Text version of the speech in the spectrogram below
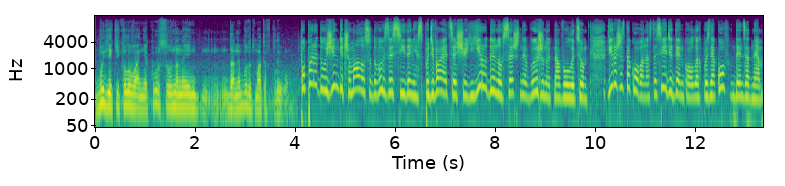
будь-які коливання курсу на неї да, не будуть мати впливу. Попереду у жінки чимало судових засідань. Сподівається, що її родину все ж не виженуть на вулицю. Віра Шестакова, Анастасія Діденко, Олег Позняков. День за днем.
